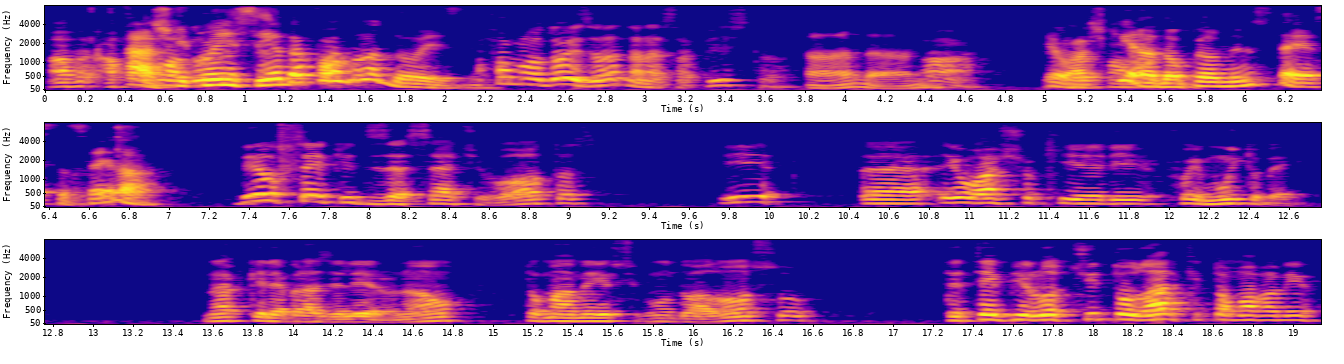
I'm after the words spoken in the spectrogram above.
A, a acho que 2, conhecia da Fórmula 2. Né? A Fórmula 2 anda nessa pista? Anda, anda. Ah, eu acho que anda, ou pelo menos testa, sei lá. Deu 117 voltas e é, eu acho que ele foi muito bem. Não é porque ele é brasileiro, não. Tomar meio segundo do Alonso. Tem piloto titular que tomava meio.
